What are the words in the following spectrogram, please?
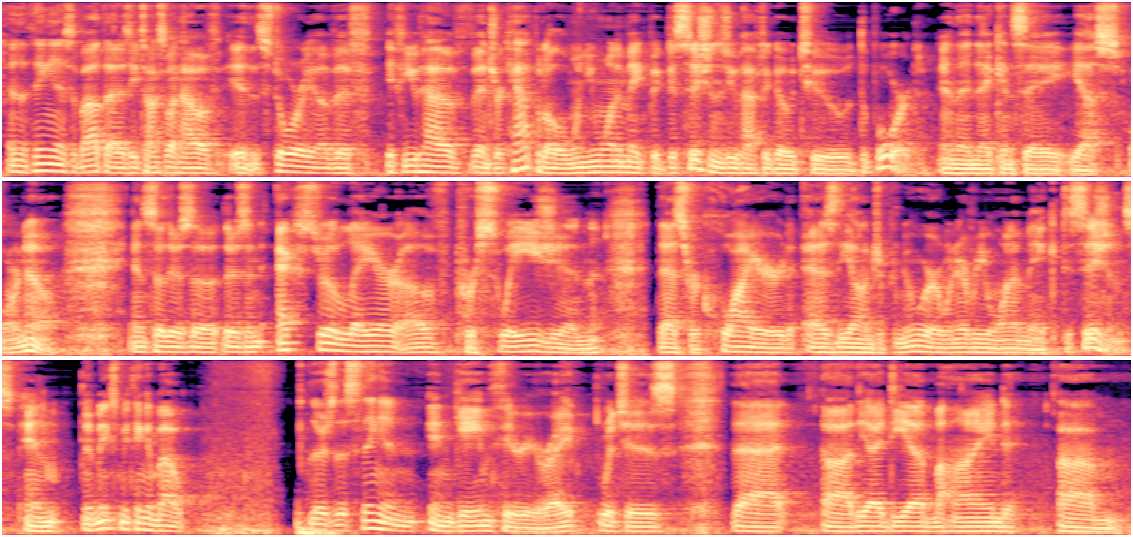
and the thing is about that is he talks about how if, the story of if if you have venture capital, when you want to make big decisions, you have to go to the board, and then they can say yes or no. And so there's a there's an extra layer of persuasion that's required as the entrepreneur whenever you want to make decisions. And it makes me think about there's this thing in in game theory, right, which is that uh, the idea behind um,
